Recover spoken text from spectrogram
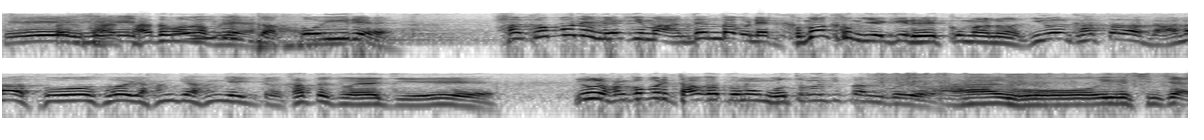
아이고, 다- 다 도망가 또 버려. 또 이래. 한꺼번에 먹이면 안 된다고 내가 그만큼 얘기를 했구만은 이걸 갖다가 나눠 서서히 한 개 한 개니까 갖다 줘야지. 이걸 한꺼번에 다 갖다 놓으면 어떡하겠다는 거예요. 아이고, 이거 진짜,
